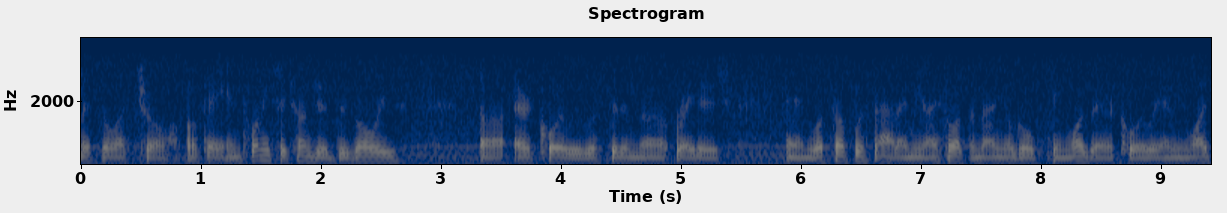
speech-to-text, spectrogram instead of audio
It's Electro. Okay, in 2600, there's always、uh, Eric Corley listed in the writers. And what's up with that? I mean, I thought Emmanuel Goldstein was Eric Corley. I mean, why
